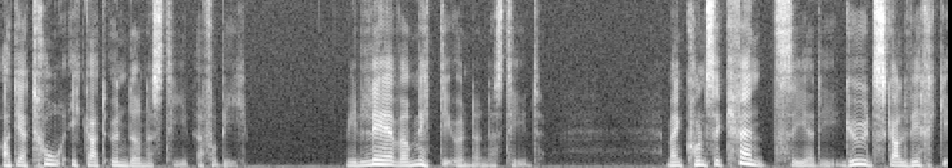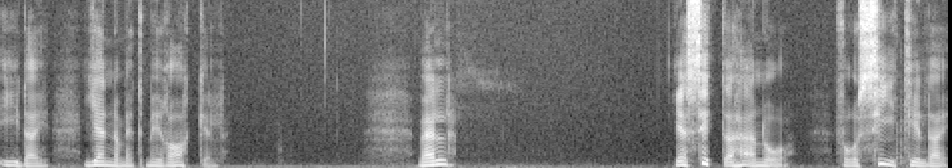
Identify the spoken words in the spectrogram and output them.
at jeg tror ikke at undernes tid er forbi. Vi lever midt i undernes tid. Men konsekvent, sier de, Gud skal virke i deg gjennom et mirakel. Vel, jeg sitter her nå for å si til deg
